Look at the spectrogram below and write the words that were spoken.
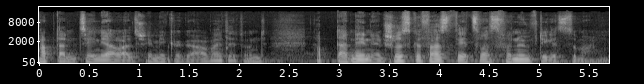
habe dann zehn Jahre als Chemiker gearbeitet und habe dann den Entschluss gefasst, jetzt was Vernünftiges zu machen.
